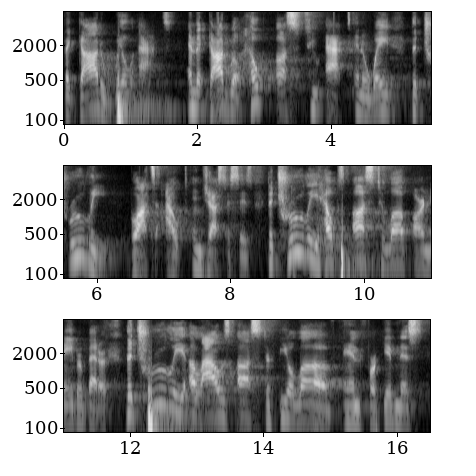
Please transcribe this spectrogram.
that God will act and that God will help us to act in a way that truly blots out injustices, that truly helps us to love our neighbor better, that truly allows us to feel love and forgiveness,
